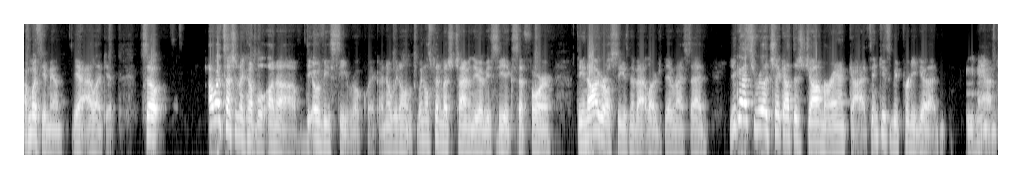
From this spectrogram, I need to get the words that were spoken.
I'm with you, man. Yeah, I like it. So I want to touch on a couple on uh the OVC real quick. I know we don't we don't spend much time in the OVC except for the inaugural season of At Large Bid when I said you guys should really check out this Ja Morant guy. I think he's gonna be pretty good, mm-hmm. and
